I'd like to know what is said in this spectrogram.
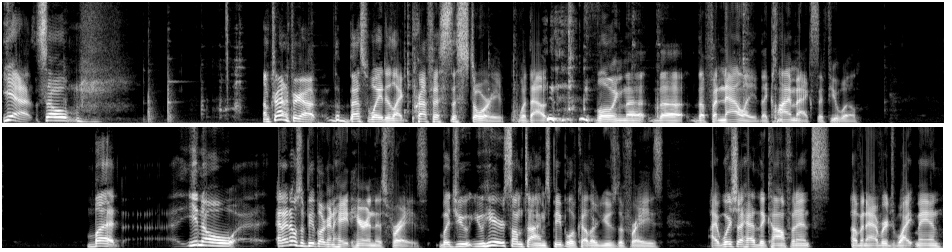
Yeah. So I'm trying to figure out the best way to like preface the story without blowing the the the finale, the climax, if you will. But you know, and I know some people are going to hate hearing this phrase, but you you hear sometimes people of color use the phrase, "I wish I had the confidence of an average white man."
